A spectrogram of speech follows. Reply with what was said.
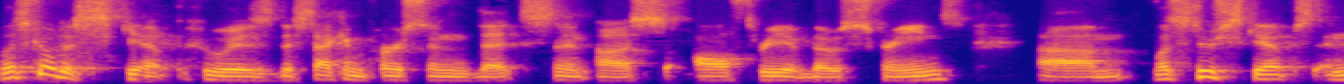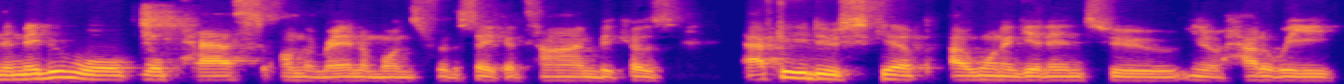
let's go to Skip, who is the second person that sent us all three of those screens. Um, let's do skips and then maybe we'll we'll pass on the random ones for the sake of time because after you do skip, I want to get into you know how do we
